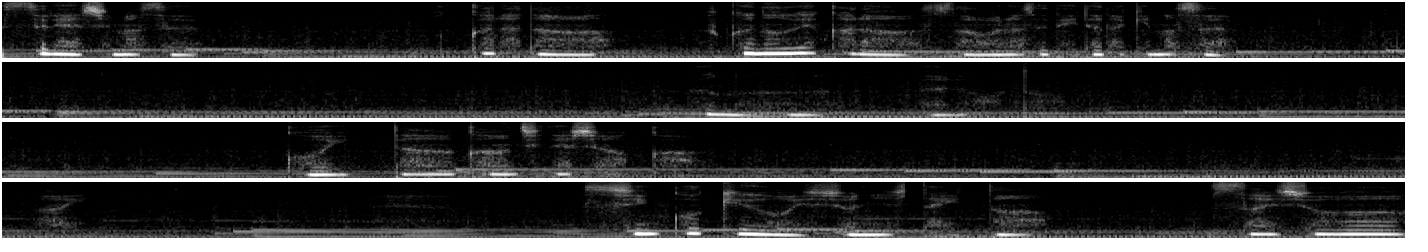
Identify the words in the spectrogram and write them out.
失礼します。お体服の上から触らせていただきます。ふむふむ。なるほど。こういった感じでしょうか？はい。深呼吸を一緒にしていた。最初は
